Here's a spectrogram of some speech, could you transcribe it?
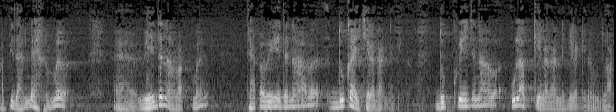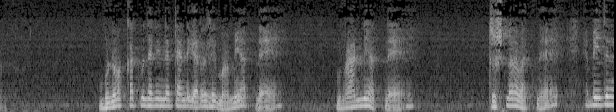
අපි දන්නේ හැම වේදනාවක්ම තප වේදනාව දුකයි කියලා ගන්න කියනවා. දුක් වේදනාව උලක් කියලා ගන්න කියලා කියන බුදුහාම. මොනක්වත්ම දැනෙන්නේ නැත්නම් ගැටසේ මමයක් නැහැ. මාන්නයක් නැහැ. තෘෂ්ණාවක් නැහැ. හැබැයි එතන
